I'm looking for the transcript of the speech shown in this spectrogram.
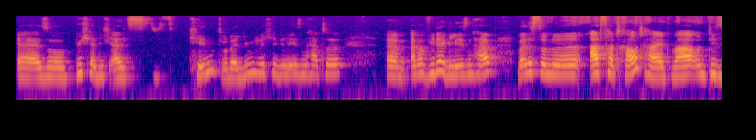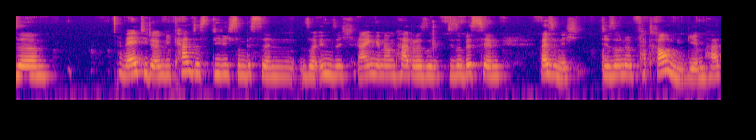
äh, so Bücher, die ich als Kind oder Jugendliche gelesen hatte, ähm, einfach wieder gelesen habe, weil es so eine Art Vertrautheit war und diese Welt, die du irgendwie kanntest, die dich so ein bisschen so in sich reingenommen hat oder so, die so ein bisschen, weiß ich nicht, dir so ein Vertrauen gegeben hat.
